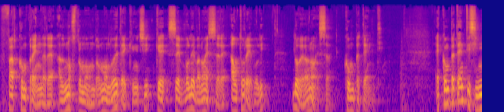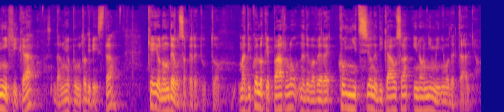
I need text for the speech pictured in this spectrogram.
far comprendere al nostro mondo, al mondo dei tecnici, che se volevano essere autorevoli dovevano essere competenti. E competenti significa, dal mio punto di vista, che io non devo sapere tutto, ma di quello che parlo ne devo avere cognizione di causa in ogni minimo dettaglio.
